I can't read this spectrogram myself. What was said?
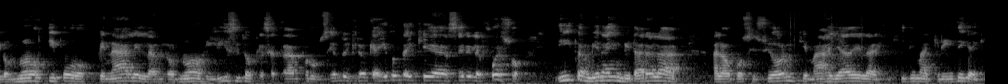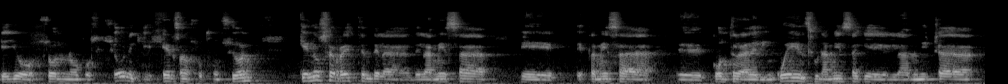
los nuevos tipos penales, los nuevos ilícitos que se estaban produciendo y creo que ahí es donde hay que hacer el esfuerzo y también a invitar a la, a la oposición que más allá de la legítima crítica y que ellos son oposición que ejerzan su función, que no se resten de la, de la mesa, eh, esta mesa eh, contra la delincuencia, una mesa que la ministra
